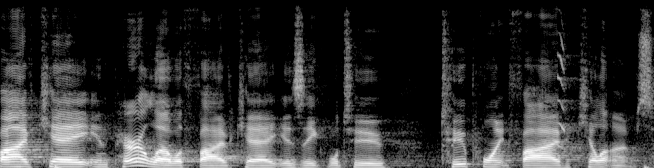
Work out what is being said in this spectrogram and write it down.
5K in parallel with 5K is equal to 2.5 kiloohms.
